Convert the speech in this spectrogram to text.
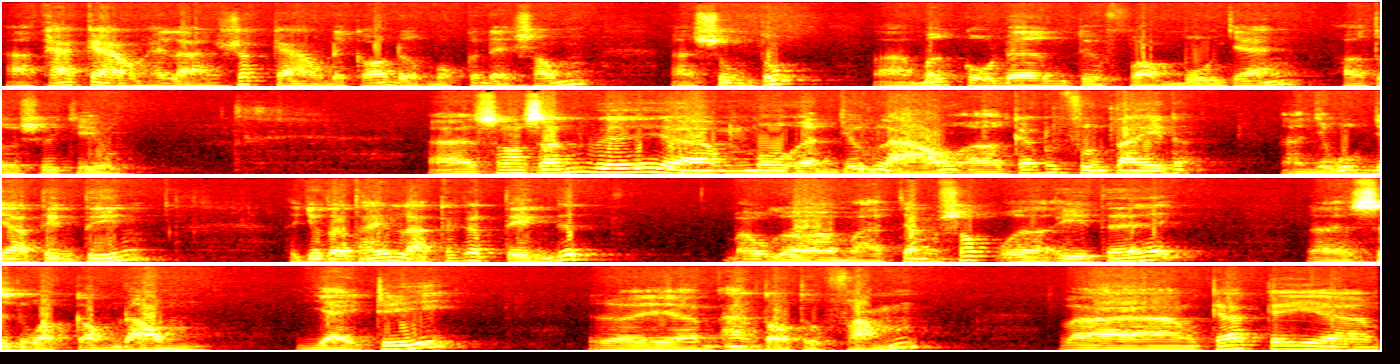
à, khá cao hay là rất cao để có được một cái đời sống à, sung túc à, bớt cô đơn tuyệt vọng buồn chán ở tuổi xế chiều. À, so sánh với à, mô hình dưỡng lão ở các nước phương tây đó à, những quốc gia tiên tiến thì chúng ta thấy là các cái tiện ích bao gồm mà chăm sóc uh, y tế rồi sinh hoạt cộng đồng giải trí rồi uh, an toàn thực phẩm và các cái uh,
